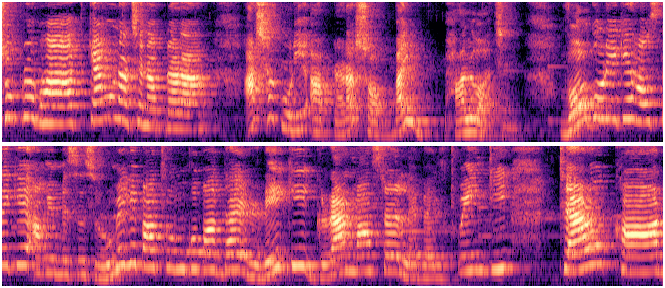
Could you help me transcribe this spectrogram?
সুপ্রভাত, কেমন আছেন আপনারা? আশা করি আপনারা সবাই ভালো আছেন। ভর্গ রেকি হাউস থেকে আমি Mrs Rumeli Patra Mukhopadhyay, reiki grand master level twenty, tarot card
